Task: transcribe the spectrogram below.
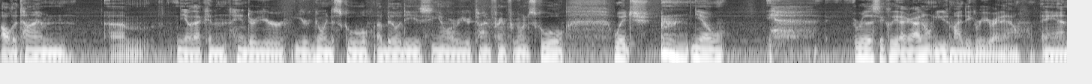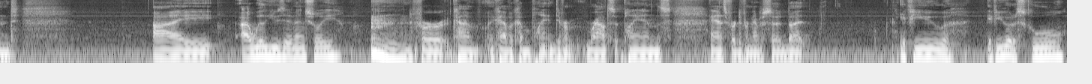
all the time, and um, you know that can hinder your your going to school abilities. You know, or your time frame for going to school, which you know, realistically, I, I don't use my degree right now, and I I will use it eventually for kind of kind of a couple plan, different routes and plans, and for a different episode. But if you if you go to school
